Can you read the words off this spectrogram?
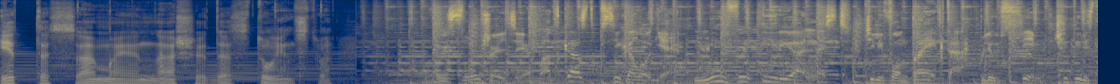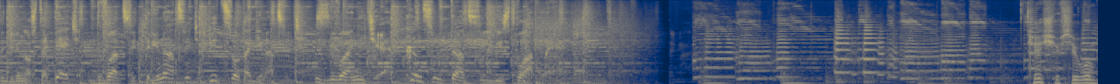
это самое наше достоинство. Вы слушаете подкаст «Психология. Мифы и реальность». Телефон проекта «Плюс 7 495 2013 511». Звоните. Консультации бесплатные. Чаще всего,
